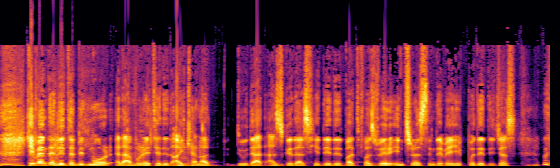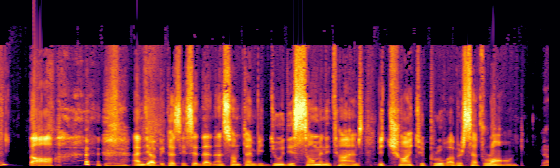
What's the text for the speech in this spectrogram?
he went a little bit more elaborated it. I mm-hmm. cannot do that as good as he did it, but it was very interesting the way he put it. He just da. and yeah, because he said that, and sometimes we do this so many times, we try to prove ourselves wrong. Yeah.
